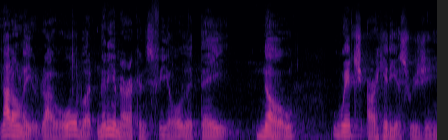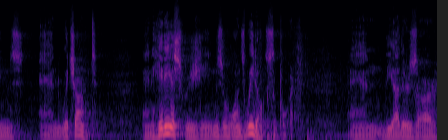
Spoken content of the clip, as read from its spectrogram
not only Reuel, but many Americans feel that they know which are hideous regimes and which aren't. And hideous regimes are ones we don't support, and the others are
